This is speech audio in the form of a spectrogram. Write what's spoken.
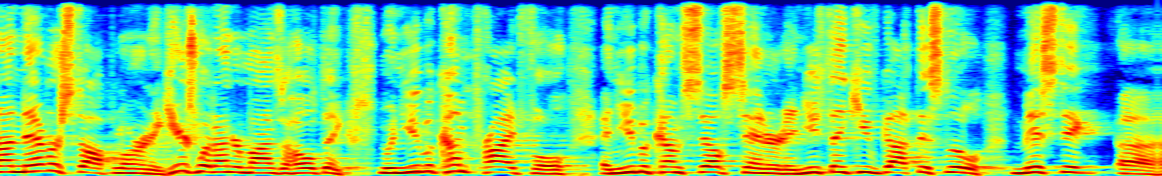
And I never stop learning. Here's what undermines the whole thing. When you become prideful and you become self-centered and you think you've got this little mystic uh,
